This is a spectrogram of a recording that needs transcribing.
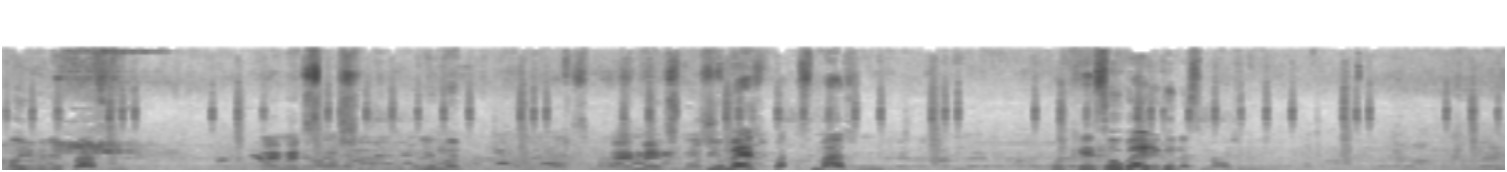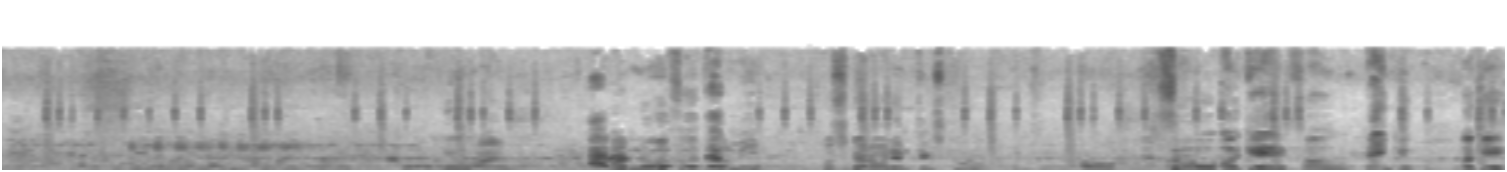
or will you pass me? I might smash you. You might, you might smash I might smash You might pa- smash me. Okay, so where are you gonna smash me? No, why? I don't know, so tell me. Because you got all them things cool. Oh, so okay, so thank you. Okay,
